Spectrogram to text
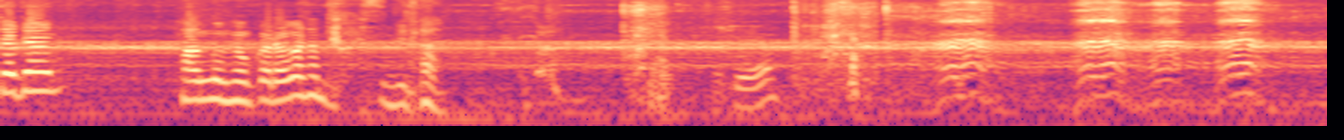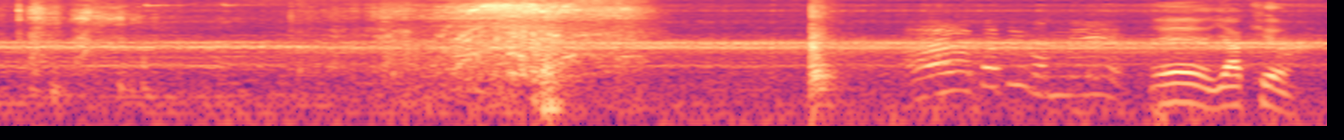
짜잔! 방금 손가락을 선택했습니다. 볼게요. 아, 배터리가 없네. 예, 약해요.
